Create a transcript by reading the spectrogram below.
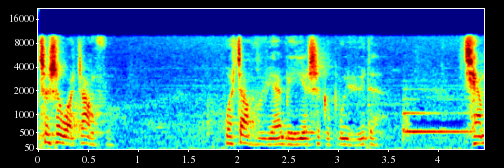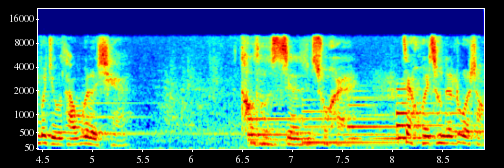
这是我丈夫。我丈夫原本也是个捕鱼的，前不久他为了钱，偷偷接人出海，在回程的路上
